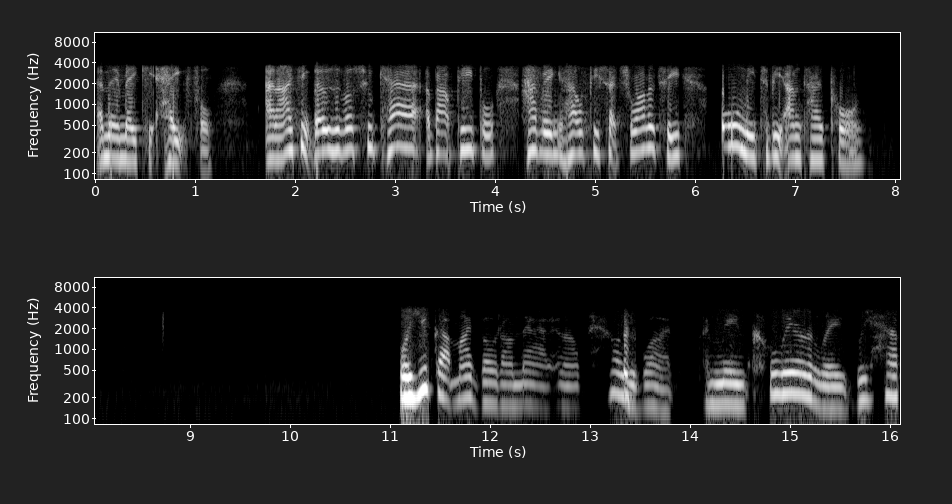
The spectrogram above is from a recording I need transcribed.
and they make it hateful. And I think those of us who care about people having healthy sexuality all need to be anti porn. Well, you've got my vote on that, and I'll tell you what. I mean, clearly, we have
